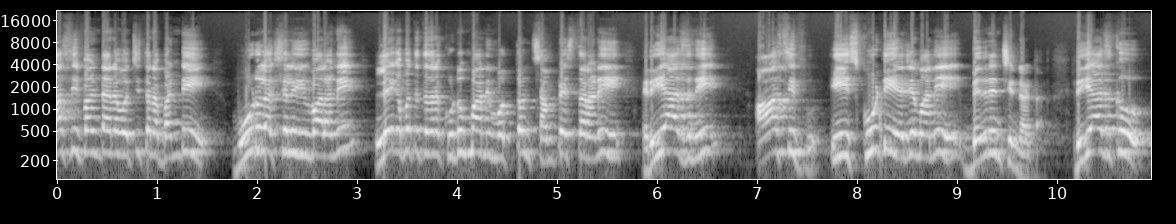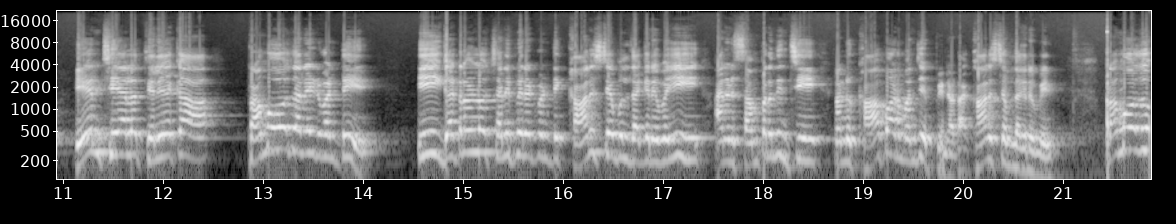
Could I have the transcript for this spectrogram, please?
ఆసిఫ్ అంటానే వచ్చి తన బండి మూడు లక్షలు ఇవ్వాలని లేకపోతే తన కుటుంబాన్ని మొత్తం చంపేస్తానని రియాజ్ని ఆసిఫ్ ఈ స్కూటీ యజమాని బెదిరించిండట. రియాజ్కు ఏం చేయాలో తెలియక ప్రమోద్ అనేటువంటి ఈ ఘటనలో చనిపోయినటువంటి కానిస్టేబుల్ దగ్గర పోయి ఆయనను సంప్రదించి నన్ను కాపాడమని చెప్పిండట కానిస్టేబుల్ దగ్గర పోయి. ప్రమోద్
